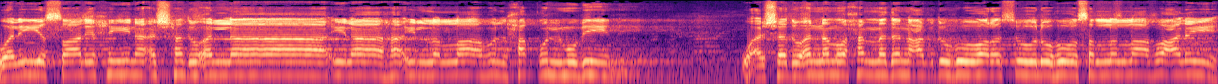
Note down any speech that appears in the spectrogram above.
ولي الصالحين أشهد أن لا إله إلا الله الحق المبين. وأشهد أن محمدا عبده ورسوله صلى الله عليه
